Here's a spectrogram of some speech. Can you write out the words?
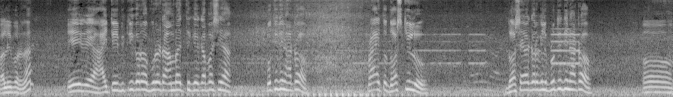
ভালোই পরে না? এই হাইটে বিক্রি করো, পুরোটা আমরা থেকে কাপাসিয়া। প্রতিদিন হাঁটো। প্রায় তো দশ কিলো। দশ এগারো কিলো প্রতিদিন হাঁটো। ও,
